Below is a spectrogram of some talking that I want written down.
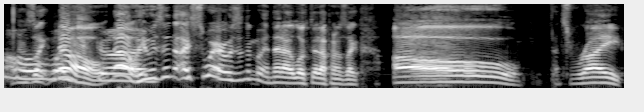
I was like, oh No, no, he was in I swear it was in the movie. And then I looked it up and I was like, Oh, that's right.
